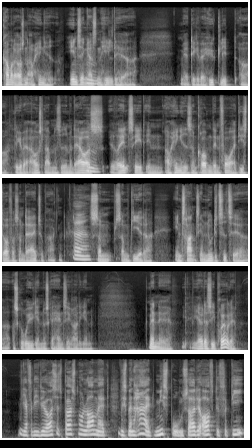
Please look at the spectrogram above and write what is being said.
kommer der også en afhængighed. En ting er Mm. sådan hele det her med, at det kan være hyggeligt, og det kan være afslappende osv., men der er jo også reelt set en afhængighed, som kroppen den får af de stoffer, som der er i tobakken, ja. som, som giver dig en trang til, at nu er det tid til at, at skulle ryge igen, nu skal jeg have en cigaret igen. Men øh, jeg vil da sige, prøv det. Ja, fordi det er jo også et spørgsmål om, at hvis man har et misbrug, så er det ofte fordi,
